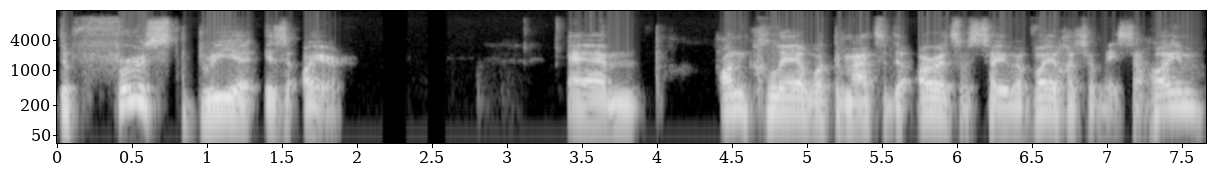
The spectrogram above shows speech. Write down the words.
the first Bria is Oyer um, unclear what the matter the Oretz or Seva Voyachash Mesahoim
